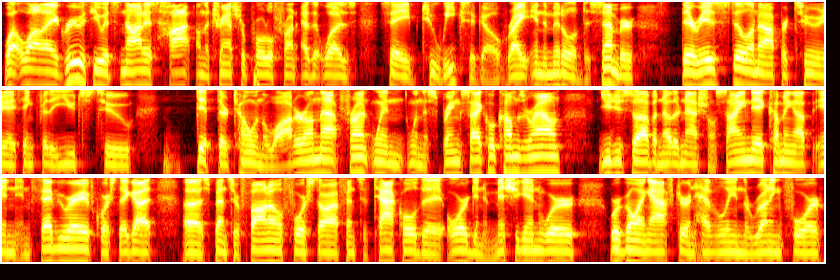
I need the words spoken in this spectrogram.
while, while I agree with you, it's not as hot on the transfer portal front as it was, say, two weeks ago, right? In the middle of December, there is still an opportunity, I think, for the Utes to dip their toe in the water on that front when when the spring cycle comes around. You do still have another national signing day coming up in, in February. Of course, they got uh, Spencer Fano, four star offensive tackle that Oregon and Michigan were were going after and heavily in the running for.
